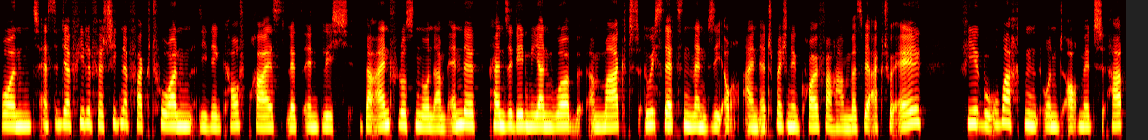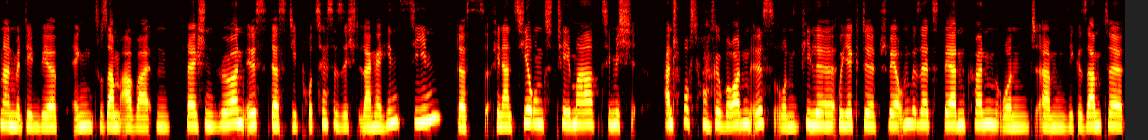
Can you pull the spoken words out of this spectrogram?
Und es sind ja viele verschiedene Faktoren, die den Kaufpreis letztendlich beeinflussen. Und am Ende können sie den ja nur am Markt durchsetzen, wenn sie auch einen entsprechenden Käufer haben. Was wir aktuell viel beobachten und auch mit Partnern, mit denen wir eng zusammenarbeiten, sprechen, hören, ist, dass die Prozesse sich lange hinziehen das Finanzierungsthema ziemlich anspruchsvoll geworden ist und viele Projekte schwer umgesetzt werden können und ähm, die gesamte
